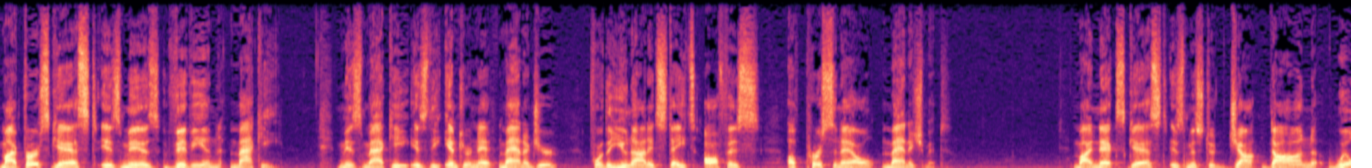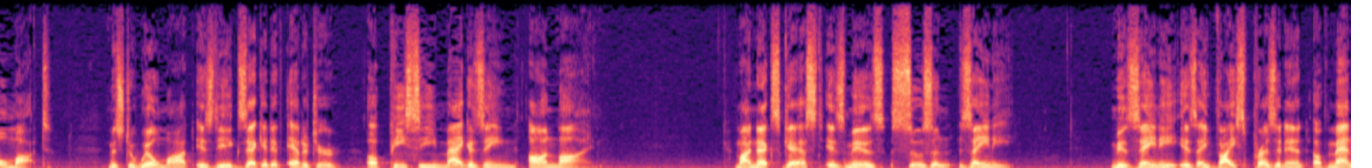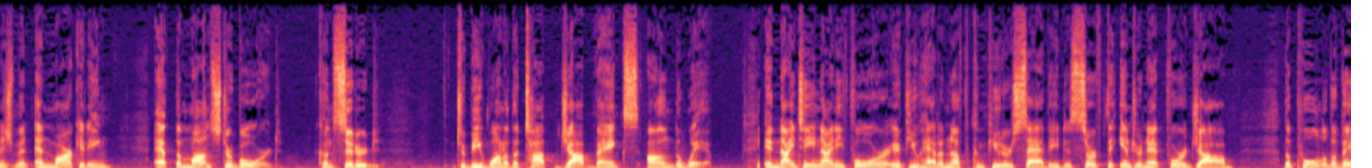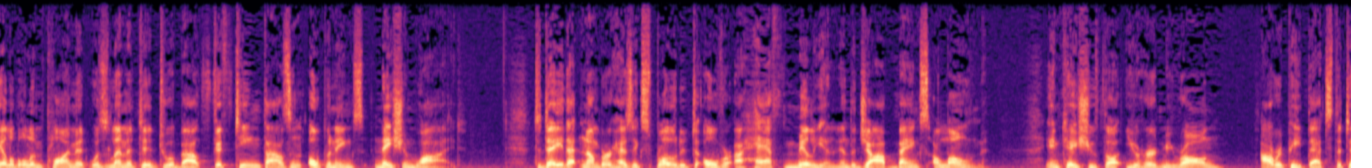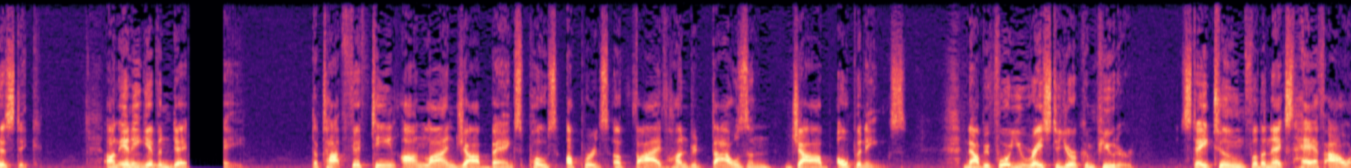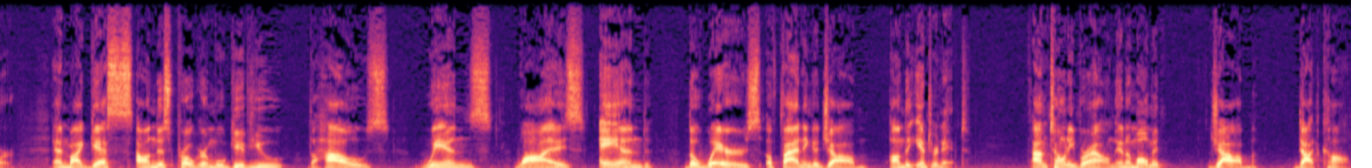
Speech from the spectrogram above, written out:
My first guest is Ms. Vivian Mackey. Ms. Mackey is the Internet Manager for the United States Office of Personnel Management. My next guest is Mr. John, Don Willmott. Mr. Willmott is the Executive Editor of PC Magazine Online. My next guest is Ms. Susan Zaney. Ms. Zaney is a Vice President of Management and Marketing at the Monster Board, considered to be one of the top job banks on the web. In 1994, if you had enough computer savvy to surf the internet for a job, the pool of available employment was limited to about 15,000 openings nationwide. Today, that number has exploded to over a half million in the job banks alone. In case you thought you heard me wrong, I'll repeat that statistic. On any given day, the top 15 online job banks post upwards of 500,000 job openings. Now, before you race to your computer, stay tuned for the next half hour, and my guests on this program will give you the hows, whens, whys, and the wheres of finding a job on the internet. I'm Tony Brown. In a moment, job.com.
